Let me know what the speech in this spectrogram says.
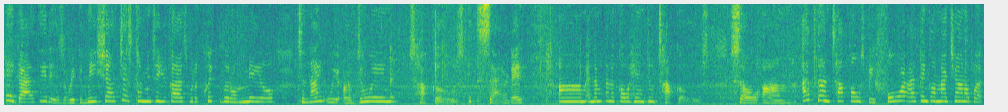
Hey guys, it is Arika Misha, just coming to you guys with a quick little meal. Tonight we are doing tacos. It's Saturday, um, and I'm gonna go ahead and do tacos. So, um, I've done tacos before, I think, on my channel, but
